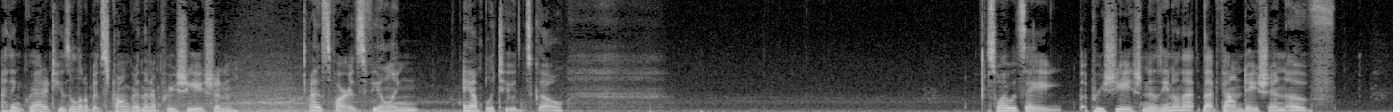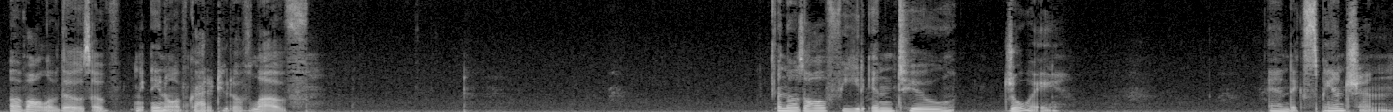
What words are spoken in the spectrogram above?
I think gratitude is a little bit stronger than appreciation as far as feeling amplitudes go. So I would say appreciation is, you know, that, that foundation of of all of those of you know, of gratitude, of love. And those all feed into joy and expansion.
